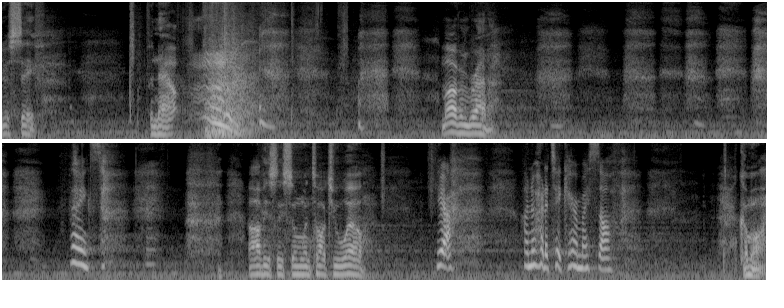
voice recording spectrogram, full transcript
You're safe. For now. Marvin Branagh. Thanks. Obviously, someone taught you well. Yeah. I know how to take care of myself. Come on.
